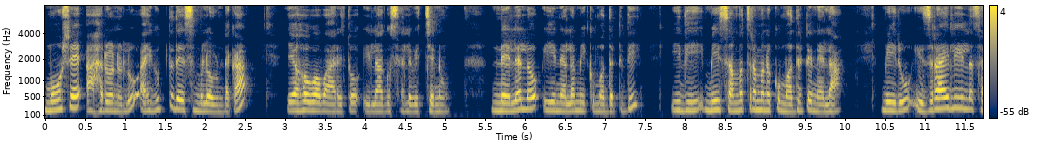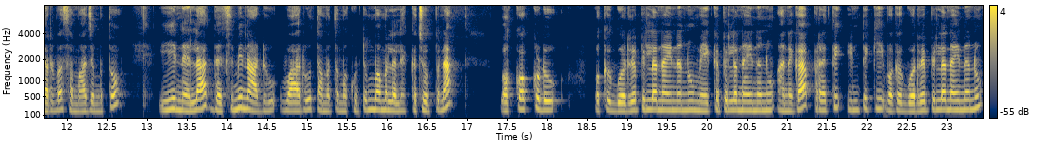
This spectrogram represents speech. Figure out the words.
మోషే అహరోనులు ఐగుప్తు దేశంలో ఉండగా యహోవ వారితో ఇలాగు సెలవిచ్చెను. నెలలో ఈ నెల మీకు మొదటిది. ఇది మీ సంవత్సరమునకు మొదటి నెల. మీరు ఇజ్రాయిలీల సర్వ సమాజముతో ఈ నెల దశమి నాడు వారు తమ తమ కుటుంబముల లెక్క చొప్పున ఒక్కొక్కడు ఒక గొర్రె పిల్లనైనను అనగా ప్రతి ఇంటికి ఒక గొర్రె పిల్లనైనను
